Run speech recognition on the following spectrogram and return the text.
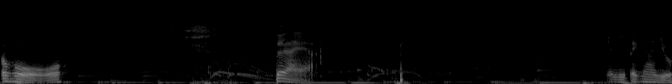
โอ้โหเพื่ออะไรอะ อันนี้ไปง่ายอยู่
